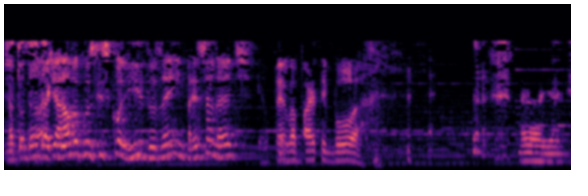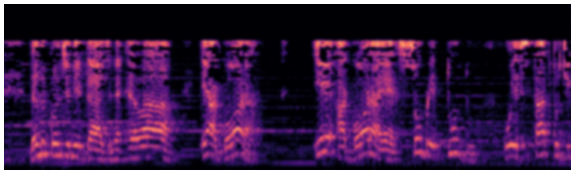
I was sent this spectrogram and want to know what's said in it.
Já estou dando só aqui. diálogos escolhidos, hein? Impressionante. Eu pego a parte boa. ai, ai. Dando continuidade, né? Ela é agora, e agora é, sobretudo, o estado de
